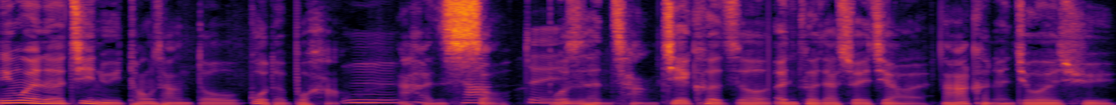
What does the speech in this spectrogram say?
因为呢，妓女通常都过得不好，嗯，很瘦，对，脖子很长。接客之后，恩客在睡觉了，然后他可能就会去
